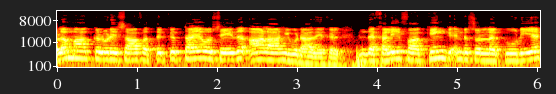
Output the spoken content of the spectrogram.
உலமாக்களுடைய சாபத்துக்கு தயவு செய்து ஆளாகி விடாதீர்கள். இந்த ஹலீஃபா கிங் என்று சொல்லக்கூடிய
